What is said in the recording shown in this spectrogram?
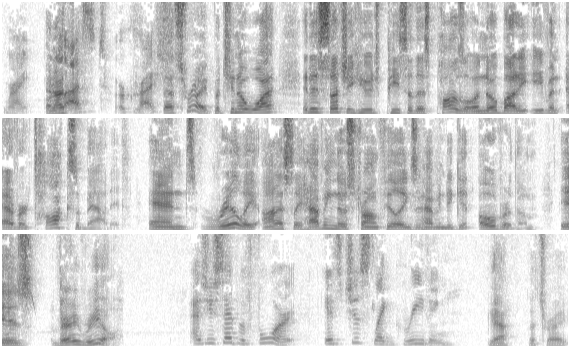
Right. Or And I lust or crush. That's right. But you know what? It is such a huge piece of this puzzle, and nobody even ever talks about it. And really, honestly, having those strong feelings and having to get over them is very real. As you said before, it's just like grieving. Yeah, that's right.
